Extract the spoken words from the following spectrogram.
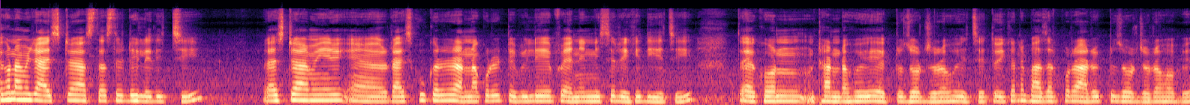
এখন আমি রাইসটা আস্তে আস্তে ঢেলে দিচ্ছি। রাইসটা আমি রাইস কুকারে রান্না করে টেবিলে ফ্যানের নিচে রেখে দিয়েছি। তো এখন ঠান্ডা হয়ে একটু জর্জরা হয়েছে। তো এখানে ভাজার পরে আরও একটু জর্জরা হবে।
